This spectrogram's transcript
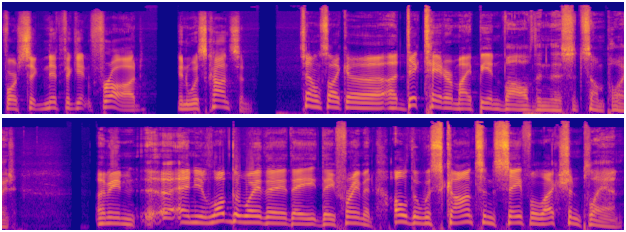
for significant fraud in Wisconsin. Sounds like a, a dictator might be involved in this at some point. I mean, uh, and you love the way they, they, they frame it. Oh, the Wisconsin Safe Election Plan.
